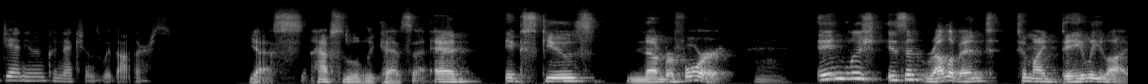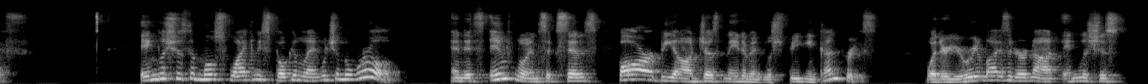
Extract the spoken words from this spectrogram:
genuine connections with others. yes absolutely Katza. and excuse number four hmm. English isn't relevant to my daily life. English is the most widely spoken language in the world, and its influence extends far beyond just native English speaking countries. Whether you realize it or not, English is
